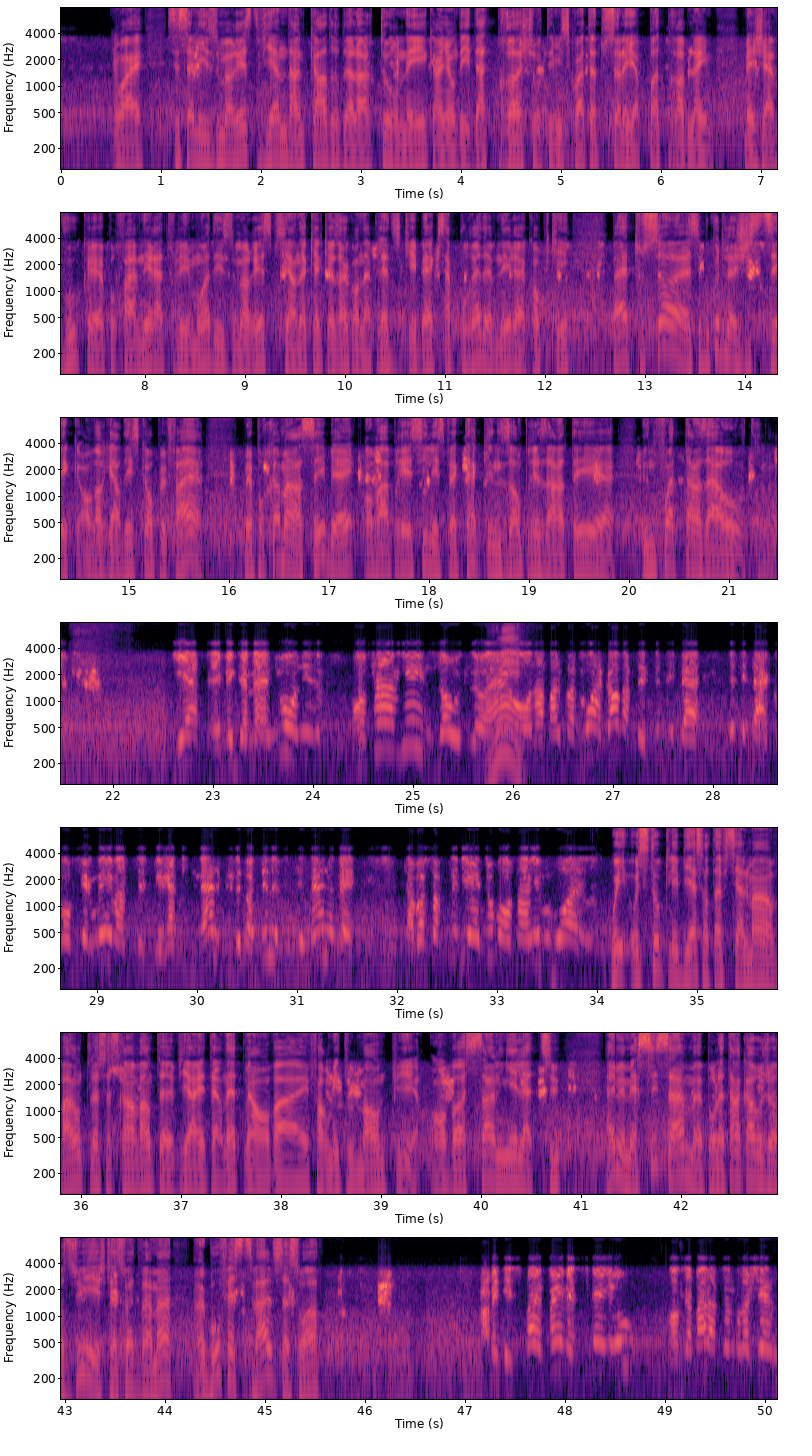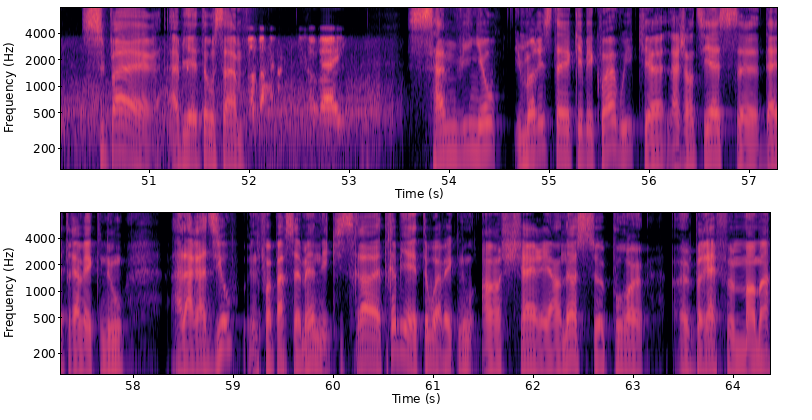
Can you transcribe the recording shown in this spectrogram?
Ouais, c'est ça. Les humoristes viennent dans le cadre de leur tournée quand ils ont des dates proches au Témiscouata. Tout ça, il n'y a pas de problème. Mais j'avoue que pour faire venir à tous les mois des humoristes, puis s'il y en a quelques-uns qu'on appelait du Québec, ça pourrait devenir euh, compliqué. Ben, tout ça, euh, c'est beaucoup de logistique. On va regarder ce qu'on peut faire. Mais pour commencer, bien, on va apprécier les spectacles qu'ils nous ont présentés euh, une fois de temps à autre. Yes, effectivement. Nous, on est, on s'en vient, nous autres, là. Hein? On n'en parle pas trop encore parce que tout est à, tout est à confirmer rapidement, le plus vite possible, effectivement, là, mais ça va sortir bientôt, on s'en vient vous voir. Oui, aussitôt que les billets sont officiellement en vente, là, ce sera en vente euh, via Internet, mais on va informer tout le monde, puis on va s'enligner là-dessus. Hey, mais merci, Sam, pour le temps encore aujourd'hui, et je te souhaite vraiment un beau festival ce soir. Ah, mais t'es super fin, merci gros. On se reparle la semaine prochaine. Super. À bientôt, Sam. Bye bye. Bye bye. Sam Vigneault, humoriste québécois, oui, qui a la gentillesse d'être avec nous à la radio une fois par semaine et qui sera très bientôt avec nous en chair et en os pour un, un bref moment.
